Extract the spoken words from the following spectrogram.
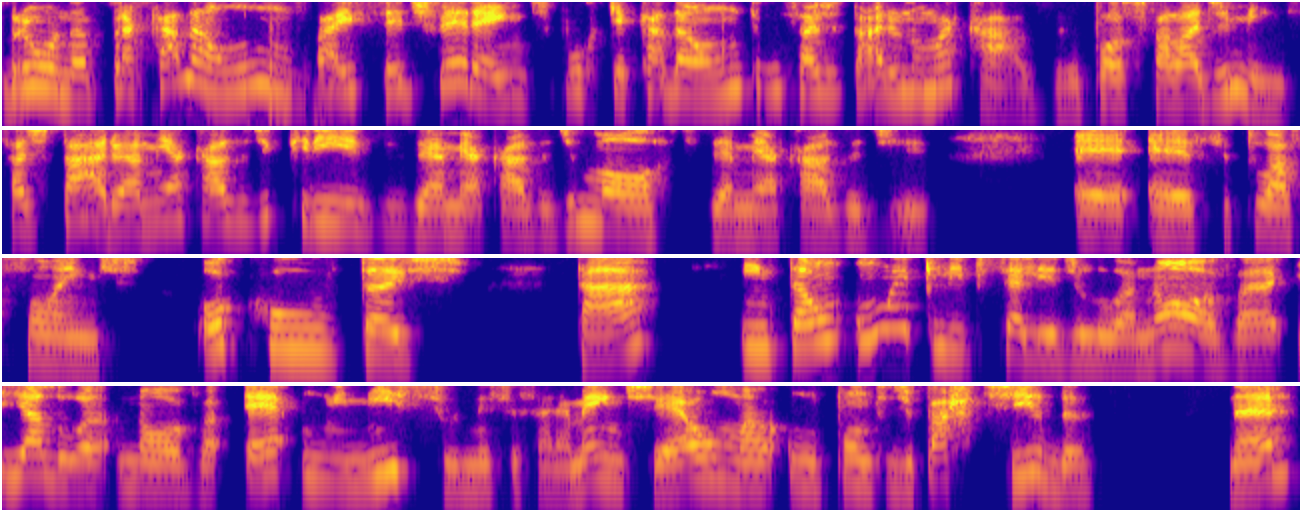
Bruna, para cada um vai ser diferente, porque cada um tem Sagitário numa casa. Eu posso falar de mim. Sagitário é a minha casa de crises, é a minha casa de mortes, é a minha casa de é, é, situações ocultas, tá? Então, um eclipse ali de lua nova, e a lua nova é um início necessariamente, é uma, um ponto de partida, né?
